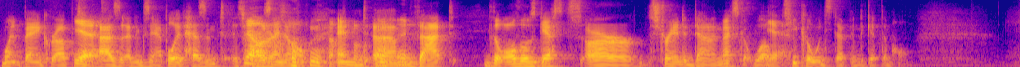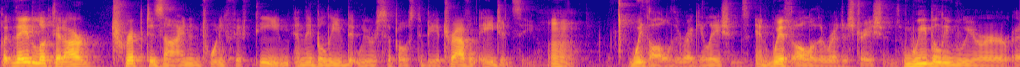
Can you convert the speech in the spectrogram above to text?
went bankrupt Yeah. as an example. It hasn't as No, far as i no, know and um, that the, all those guests are stranded down in Mexico. Well, Yeah. Tico would step in to get them home. But they looked at our trip design in 2015 and they believed that we were supposed to be a travel agency with all of the regulations and with all of the registrations. We believed we were uh,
